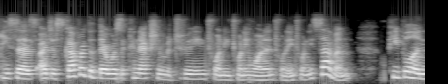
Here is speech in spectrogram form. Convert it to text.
He says, I discovered that there was a connection between 2021 and 2027. People in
